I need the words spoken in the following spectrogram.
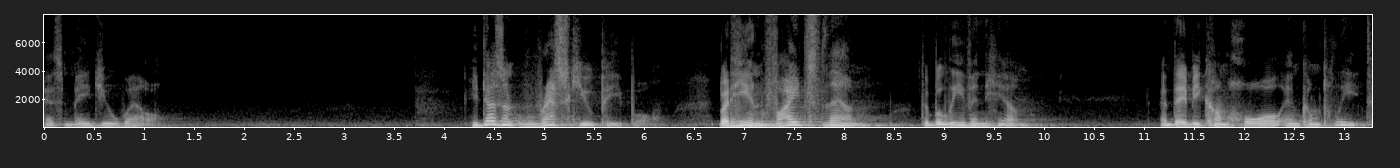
has made you well. He doesn't rescue people, but He invites them to believe in Him. And they become whole and complete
